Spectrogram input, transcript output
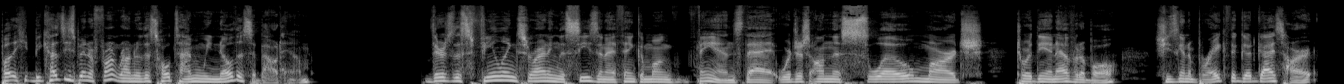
But he, because he's been a front runner this whole time and we know this about him, there's this feeling surrounding the season, I think, among fans that we're just on this slow march toward the inevitable. She's going to break the good guy's heart.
